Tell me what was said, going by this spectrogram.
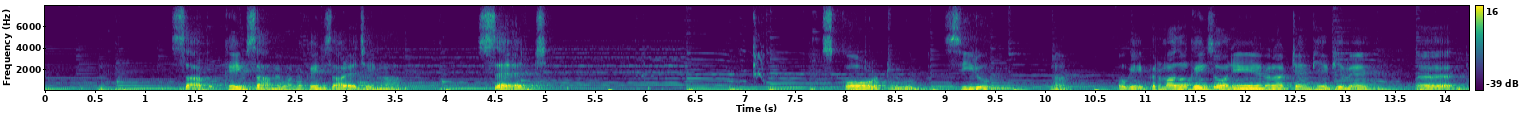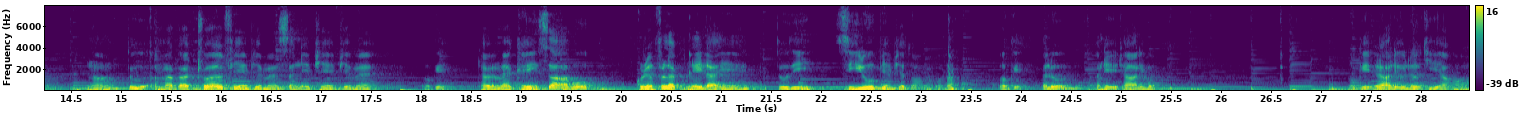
စ game စမယ်ပေါ့နော် game စတဲ့အချိန်မှာ set score to 0เนาะ okay ပထမဆုံး game ဆော့နေဟလာ10ဖြစ်ဖြစ်မယ်အဲเนาะသူအမှတ်က12ဖြစ်ရင်ဖြစ်မယ်12ဖြစ်ရင်ဖြစ်မယ် okay ဒါပေမဲ့ game စဖို့ green flag နှိပ်လိုက်ရင်သူဒီ0ပြန်ဖြစ်သွားမယ်ပေါ့နော် okay အဲ့လိုအနေအထားလေးပေါ့ okay အဲ့ဒါလေးကိုလုပ်ကြည့်အောင်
